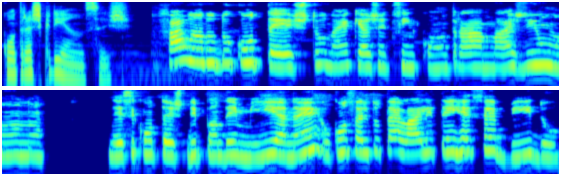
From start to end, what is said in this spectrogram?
contra as crianças? Falando do contexto, né, que a gente se encontra há mais de um ano nesse contexto de pandemia, né, o Conselho Tutelar ele tem recebido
